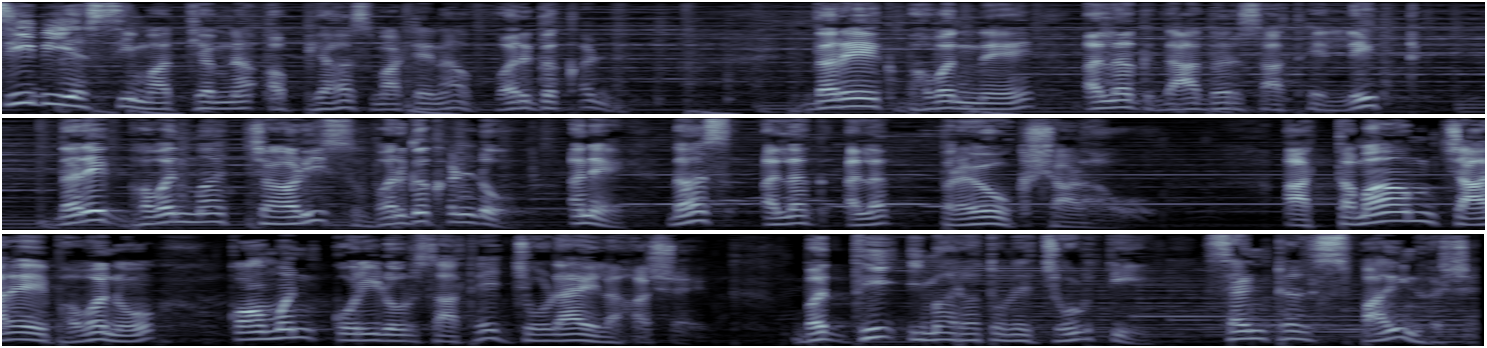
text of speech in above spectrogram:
સીબીએસસી માધ્યમના અભ્યાસ માટેના વર્ગખંડ. દરેક ભવનને અલગ દાદર સાથે લિફ્ટ, દરેક ભવનમાં ચાળીસ વર્ગખંડો અને દસ અલગ અલગ પ્રયોગશાળાઓ. આ તમામ ચારેય ભવનો કોમન કોરિડોર સાથે જોડાયેલા હશે. બધી ઇમારતોને જોડતી સેન્ટ્રલ સ્પાઇન હશે.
